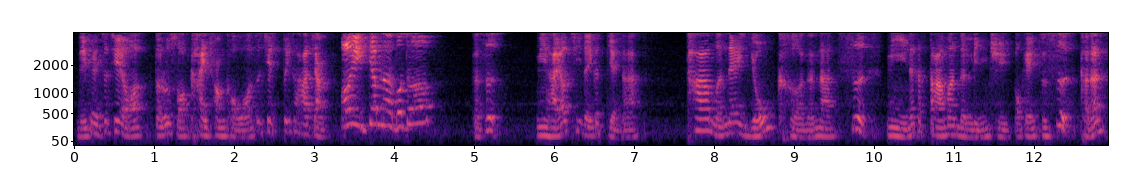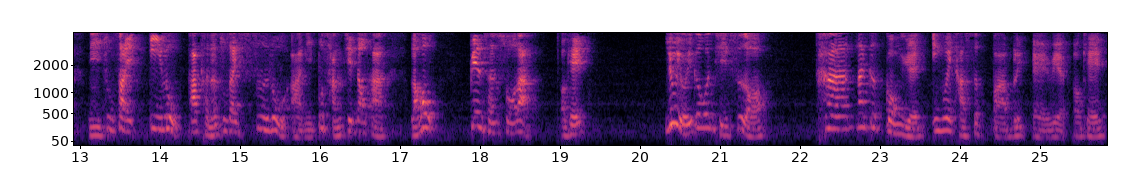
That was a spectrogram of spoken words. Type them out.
你可以直接哦，比如说开窗口哦，直接对着他讲，哎，掉了不得。可是你还要记得一个点啊，他们呢有可能呢是你那个大曼的邻居，OK，只是可能你住在一路，他可能住在四路啊，你不常见到他，然后变成说啦，OK，又有一个问题是哦。它那个公园，因为它是 public area，OK，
